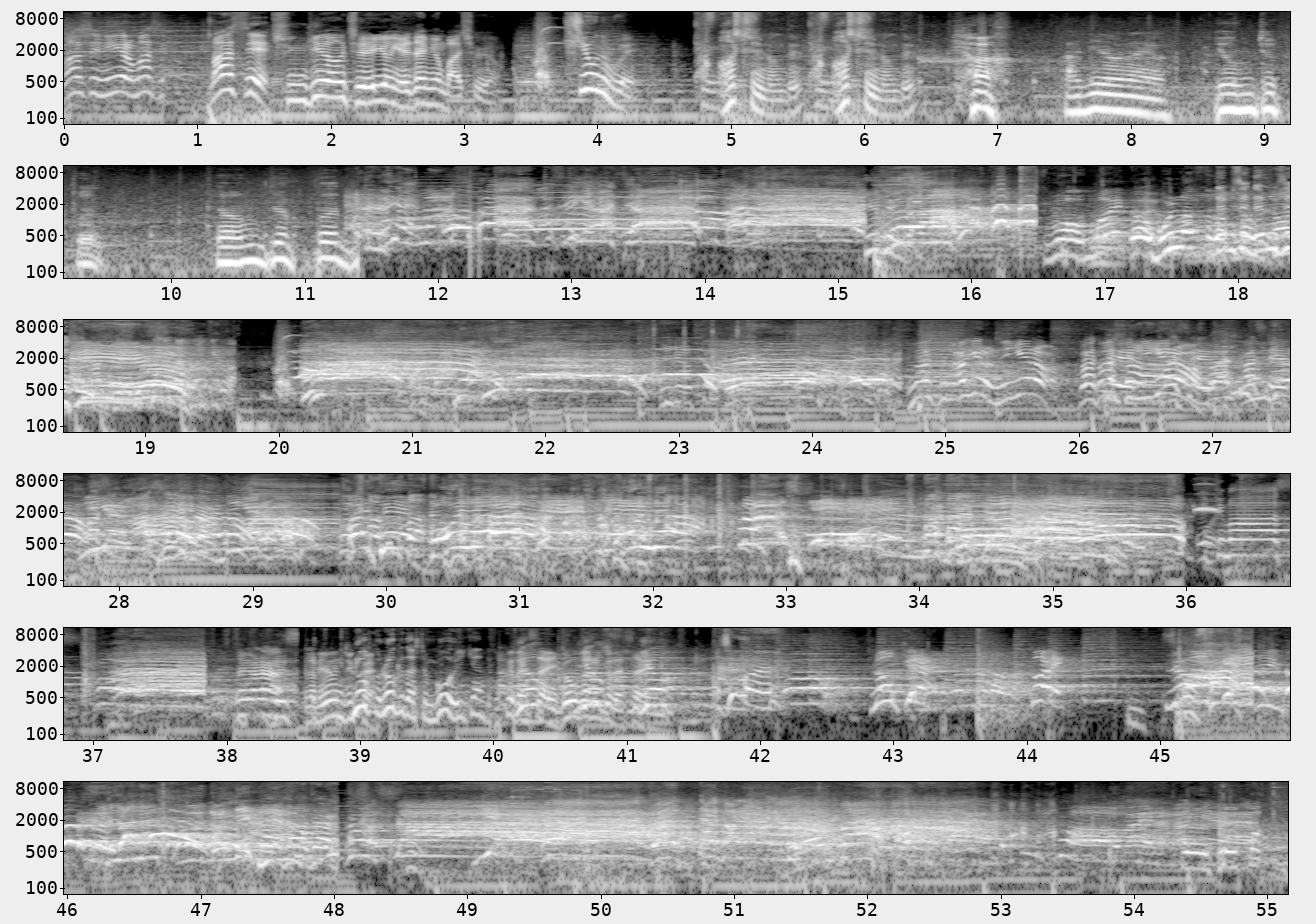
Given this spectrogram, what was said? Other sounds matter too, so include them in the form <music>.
마시 니게로 마시 마시 준기 형, 재혁이 형, 예담이 형 마시고 요 시오는 왜? 마시 난데? 마시 난데? 냄새 냄새 バス逃げろ。ス逃げろ。逃げろ。バス逃げろ。ファイティおいやおいやマッシーいきますだらだから四十六出してもゴールいけんってこ五六出したい5が6出したい。8枚6来い。よっしゃー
